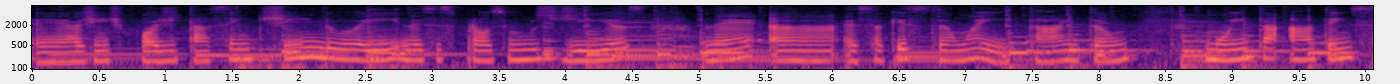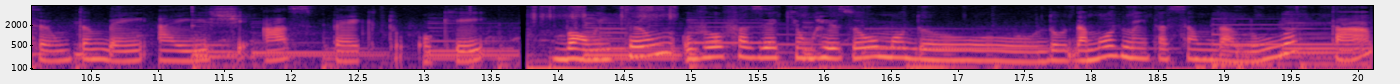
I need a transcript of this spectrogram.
É, a gente pode estar tá sentindo aí nesses próximos dias, né, essa questão aí, tá? Então, muita atenção também a este aspecto, ok? Bom, então vou fazer aqui um resumo do, do, da movimentação da Lua, tá?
